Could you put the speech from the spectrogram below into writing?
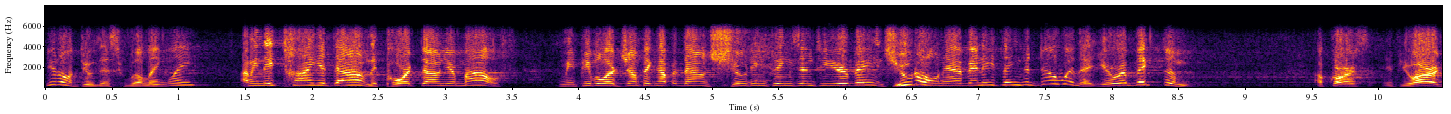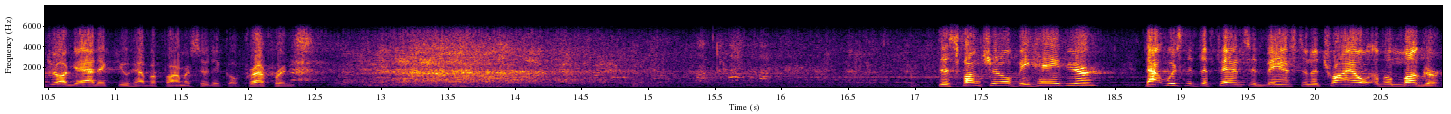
You don't do this willingly. I mean, they tie you down. They pour it down your mouth. I mean, people are jumping up and down, shooting things into your veins. You don't have anything to do with it. You're a victim. Of course, if you are a drug addict, you have a pharmaceutical preference. Dysfunctional behavior, that was the defense advanced in a trial of a mugger.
